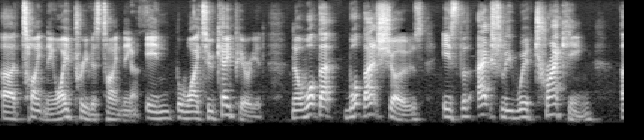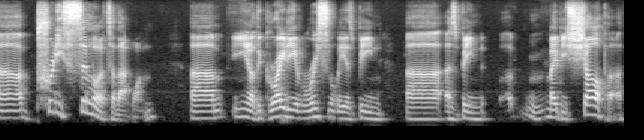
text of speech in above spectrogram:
uh, tightening or a previous tightening yes. in the Y2K period. Now, what that what that shows is that actually we're tracking uh, pretty similar to that one. Um, you know, the gradient recently has been uh, has been uh, maybe sharper.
